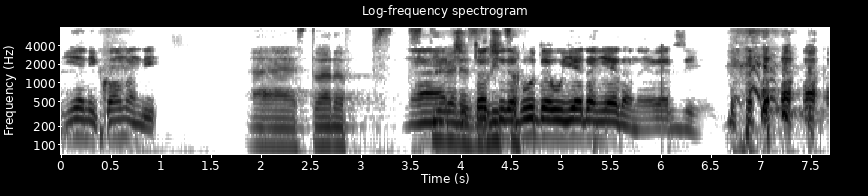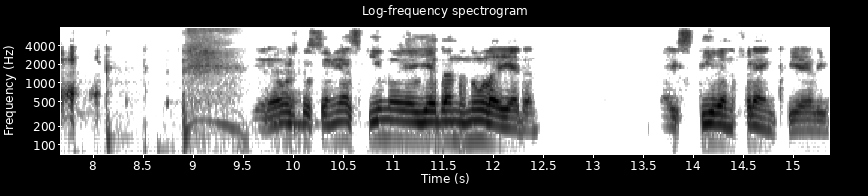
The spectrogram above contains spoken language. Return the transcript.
ni command I. E, stvarno, S- Steven je Znači, to će da bude u 1.1 verziji. Jer ovo što sam ja skinuo je 1.0.1. By Steven Frank, jeli.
